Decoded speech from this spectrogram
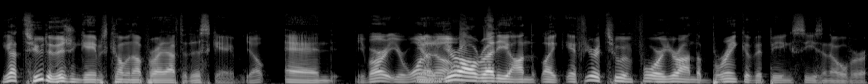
you got two division games coming up right after this game, Yep. and You've already you're one you know, zero. you're already on like if you're two and four, you're on the brink of it being season over.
